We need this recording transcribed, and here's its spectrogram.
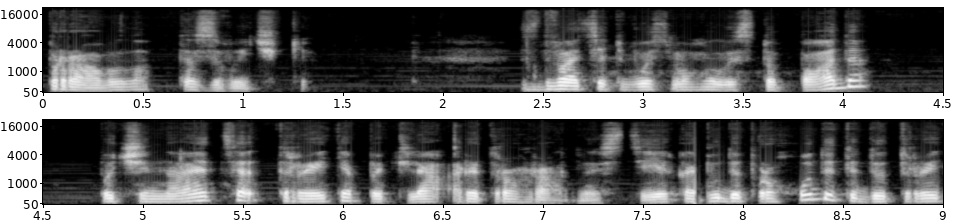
правила та звички. З 28 листопада починається третя петля ретроградності, яка буде проходити до 3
